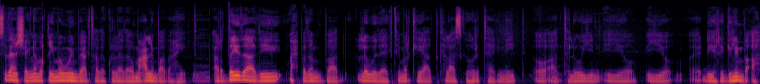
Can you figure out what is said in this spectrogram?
sidaan sheegnaba qiimo weyn bay agtaada ku leedahay oo macallin baad ahayd. Ardaydaadii wax badan baad la wadaagtay markii aad kalaaska hor taagnayd oo aad talooyin iyo iyo eh, dhiirigelinba ah.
